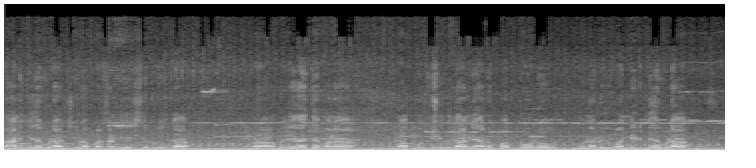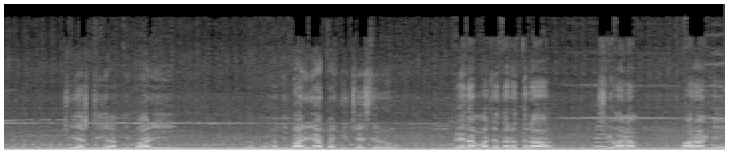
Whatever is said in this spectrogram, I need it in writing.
దాని మీద కూడా జీరో పర్సెంట్ చేసారు ఇంకా ఏదైతే మన పప్పు చిరుధాన్యాలు పప్పులు నూనెలు ఇవన్నిటి మీద కూడా జిఎస్టీ అతి భారీ అతి భారీగా తగ్గించేసారు పేద మధ్యతరగతుల జీవన భారాన్ని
